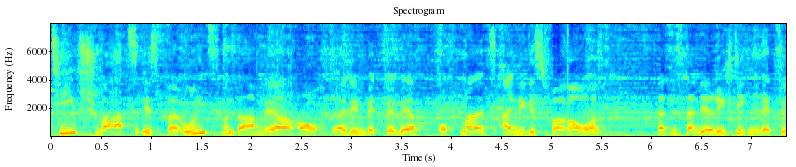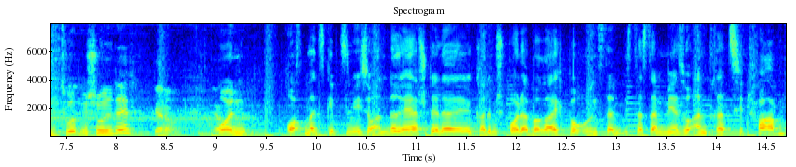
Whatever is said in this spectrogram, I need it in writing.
tiefschwarz ist bei uns, und da haben wir ja auch äh, dem Wettbewerb oftmals einiges voraus, das ist dann der richtigen Rezeptur geschuldet. Genau. Und oftmals gibt es nämlich so andere Hersteller, gerade im Spoilerbereich bei uns, dann ist das dann mehr so Anthrazitfarben.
